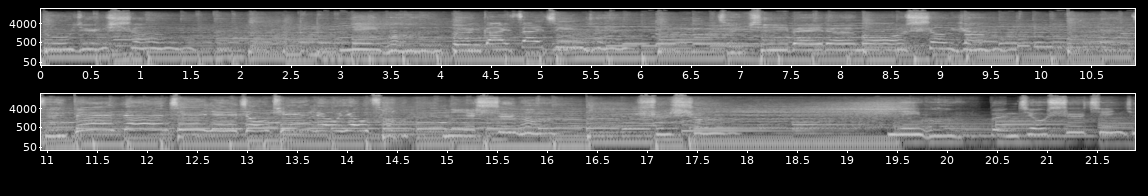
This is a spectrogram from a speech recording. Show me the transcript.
度余生。你我本该在今夜最疲惫的陌生人，在别人记忆中停留游走，你也是吗？水生，你我就是今夜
